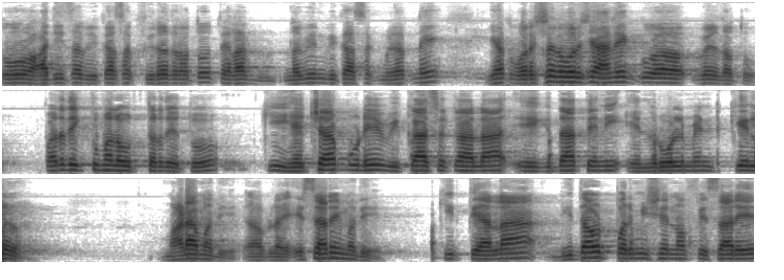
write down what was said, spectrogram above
तो आधीचा विकासक फिरत राहतो त्याला नवीन विकासक मिळत नाही. यात वर्षानुवर्षे अनेक वेळ जातो. परत एक तुम्हाला उत्तर देतो की ह्याच्या पुढे विकासकाला एकदा त्यांनी एनरोलमेंट केलं म्हाडामध्ये आपल्या एस आरमध्ये की त्याला without permission of S R A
